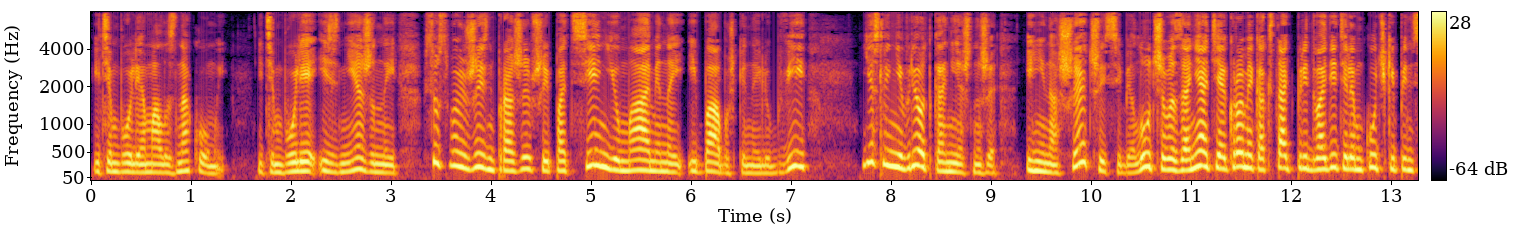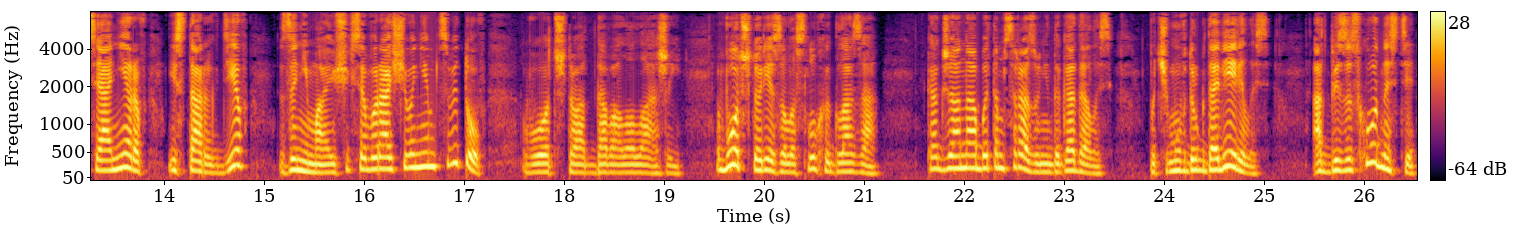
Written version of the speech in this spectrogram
и тем более малознакомый, и тем более изнеженный, всю свою жизнь проживший под сенью маминой и бабушкиной любви, если не врет, конечно же, и не нашедший себе лучшего занятия, кроме как стать предводителем кучки пенсионеров и старых дев, занимающихся выращиванием цветов – вот что отдавала лажей. Вот что резала слух и глаза. Как же она об этом сразу не догадалась? Почему вдруг доверилась? От безысходности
